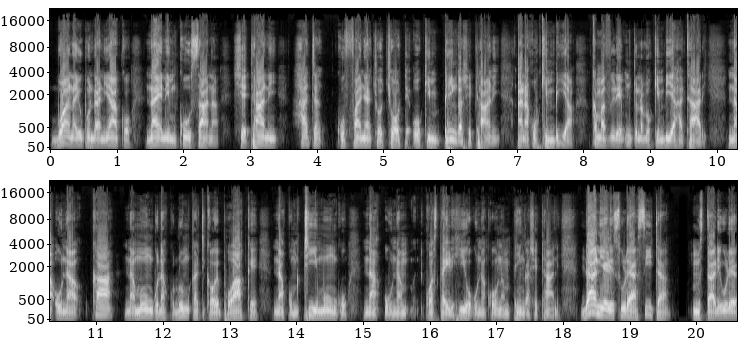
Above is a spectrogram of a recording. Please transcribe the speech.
bwana yupo ndani yako naye ni mkuu sana. Shetani hata kufanya chochote. Ukimpinga shetani anakukimbia kama vile mtu anavyokimbia hatari. Na unakaa na mungu na kudumu katika uwepo wake na kumtii mungu na una, kwa stahili hiyo unakuwa unampinga shetani. Danieli sura ya sita mstari ule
